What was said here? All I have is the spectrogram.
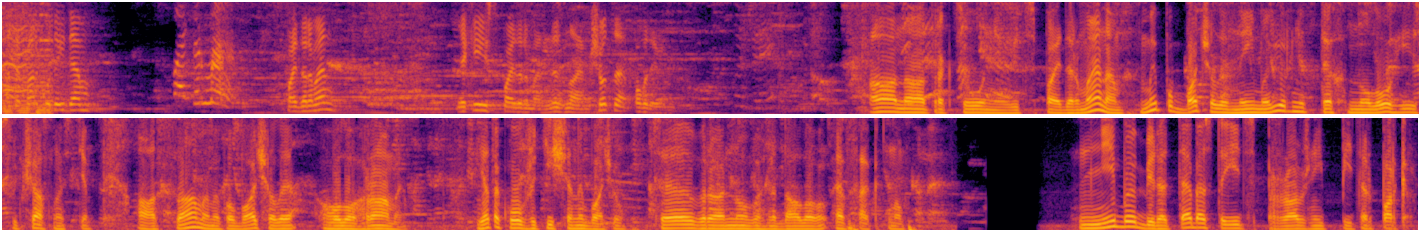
А тепер куди йдемо? спайдермен. Спайдермен? Який спайдермен? Не знаємо. Що це? Подивимось. А на атракціоні від Спайдермена ми побачили неймовірні технології сучасності. А саме ми побачили голограми. Я такого в житті ще не бачив. Це реально виглядало ефектно. Ніби біля тебе стоїть справжній Пітер Паркер.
